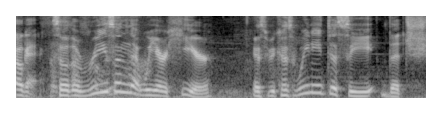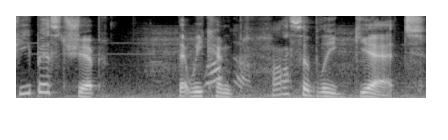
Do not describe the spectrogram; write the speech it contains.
Okay, so the reason that we are here is because we need to see the cheapest ship that we can possibly get.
